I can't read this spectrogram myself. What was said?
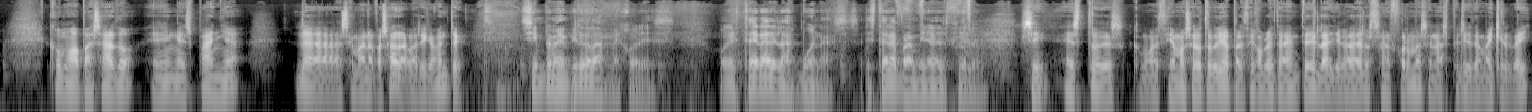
Como ha pasado en España la semana pasada, básicamente. Siempre me pierdo las mejores. Porque esta era de las buenas. Esta era para mirar el cielo. Sí, esto es, como decíamos el otro día, parece completamente la llegada de los Transformers en las pelis de Michael Bay.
